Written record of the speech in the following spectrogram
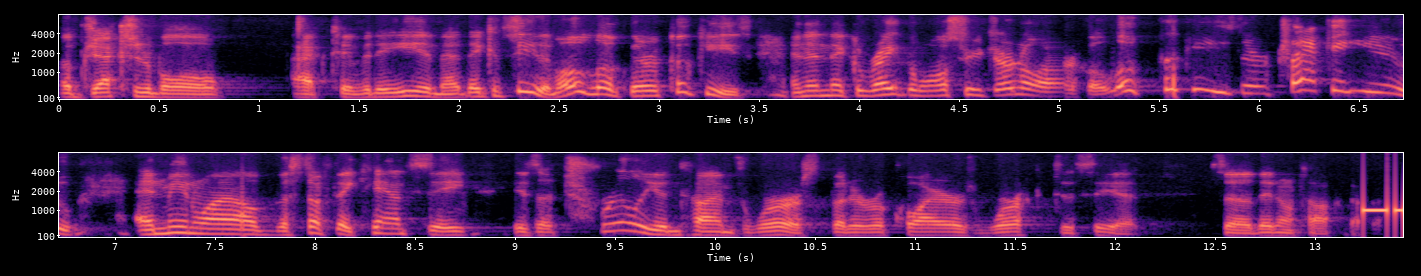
objectionable activity and that they can see them. Oh look there are cookies. And then they could write the wall street journal article. Look cookies they're tracking you. And meanwhile the stuff they can't see is a trillion times worse but it requires work to see it. So they don't talk about it.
